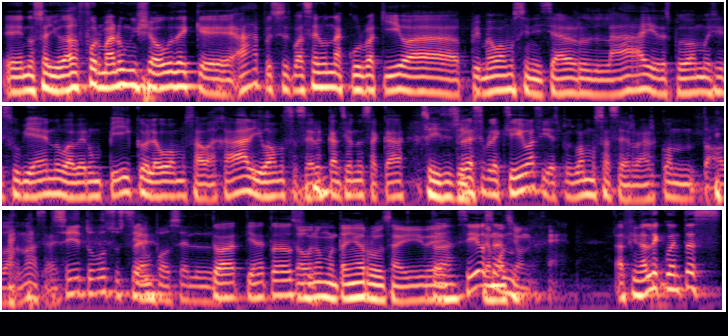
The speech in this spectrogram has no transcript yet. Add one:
eh, nos ayuda a formar un show de que, ah, pues va a ser una curva aquí, va, primero vamos a iniciar la y después vamos a ir subiendo, va a haber un pico y luego vamos a bajar y vamos a hacer canciones acá Sí, sí, sí. reflexivas y después vamos a cerrar con todo, ¿no? O sea, Sí, tuvo sus Sí. tiempos. El, toda- tiene todo su- Toda una montaña rusa ahí de, Toda- sí, o de sea, emociones. Al final de cuentas,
